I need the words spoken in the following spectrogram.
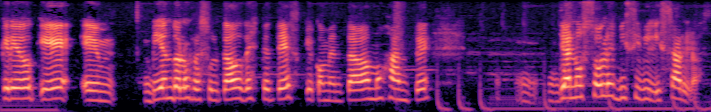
creo que em, viendo los resultados de este test que comentábamos antes, ya no solo es visibilizarlas,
